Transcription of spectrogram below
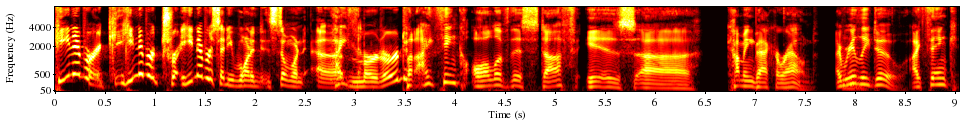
He never, he never, tr- he never said he wanted someone uh, th- murdered. But I think all of this stuff is uh, coming back around. I really do. I think,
